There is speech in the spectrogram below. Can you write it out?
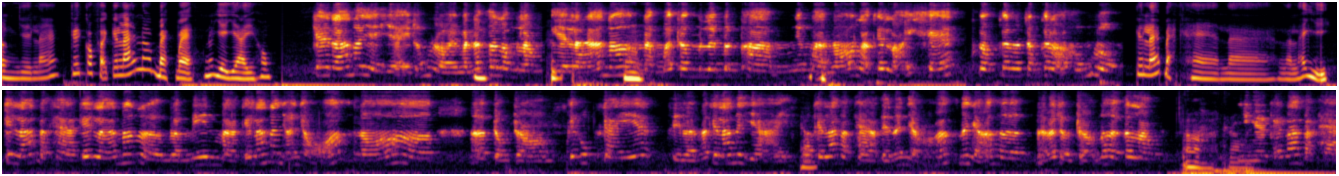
tầng dày lá cái có phải cái lá nó bạc bạc nó dày dày không cái đó nó dày dày đúng rồi mà nó ừ. có lông lông vậy là nó ừ. nằm ở trong lemon palm nhưng mà nó là cái loại khác trong cái trong cái loại húng luôn cái lá bạc hà là là lá gì cái lá bạc hà cái lá nó là là min mà cái lá nó nhỏ nhỏ nó uh, tròn tròn cái hút cây á thì là nó cái lá nó dài còn cái lá bạc hà thì nó nhỏ nó nhỏ hơn mà nó tròn tròn nó hơi có lông à, rồi. Cái lá bạc hà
